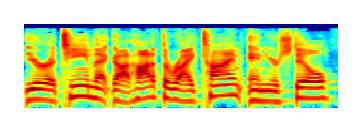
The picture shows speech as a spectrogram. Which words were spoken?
you're a team that got hot at the right time, and you're still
